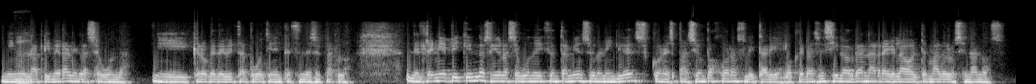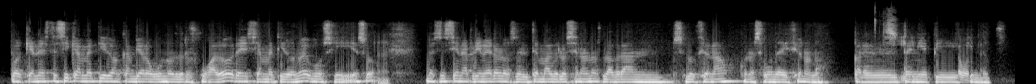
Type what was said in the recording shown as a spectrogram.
Ni mm. la primera ni la segunda. Y creo que David tampoco tiene intención de sacarlo. Del Tiny Epic Kingdoms hay una segunda edición también, solo en inglés, con expansión para jugar en solitario. Lo que no sé si lo habrán arreglado el tema de los enanos. Porque en este sí que han metido, han cambiado algunos de los jugadores y han metido nuevos y eso. Mm. No sé si en la primera los del tema de los enanos lo habrán solucionado con la segunda edición o no. Para el Tiny Epic Kingdoms.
